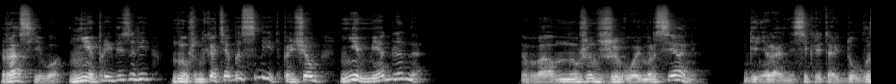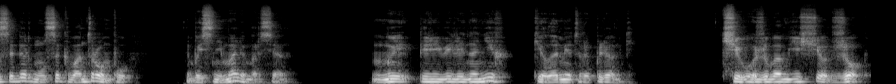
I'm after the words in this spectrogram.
Раз его не привезли, нужен хотя бы Смит, причем немедленно. Вам нужен живой марсианин. Генеральный секретарь Дуглас обернулся к Ван Тромпу. Вы снимали марсиан? Мы перевели на них километры пленки. Чего же вам еще, Джок?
